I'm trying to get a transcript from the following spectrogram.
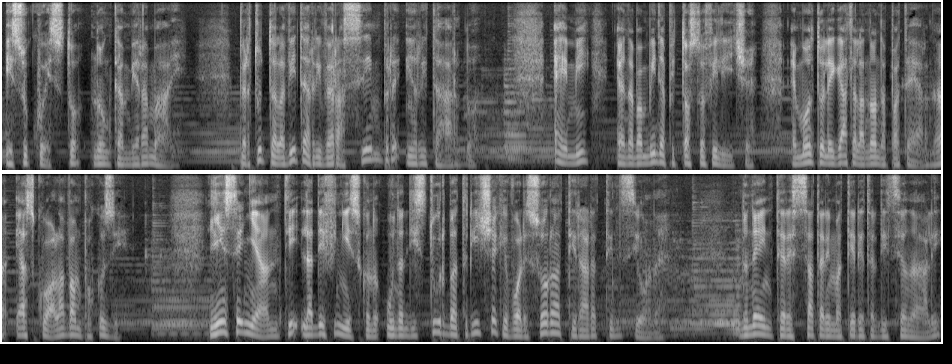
E su questo non cambierà mai. Per tutta la vita arriverà sempre in ritardo. Amy è una bambina piuttosto felice, è molto legata alla nonna paterna e a scuola va un po' così. Gli insegnanti la definiscono una disturbatrice che vuole solo attirare attenzione. Non è interessata alle materie tradizionali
